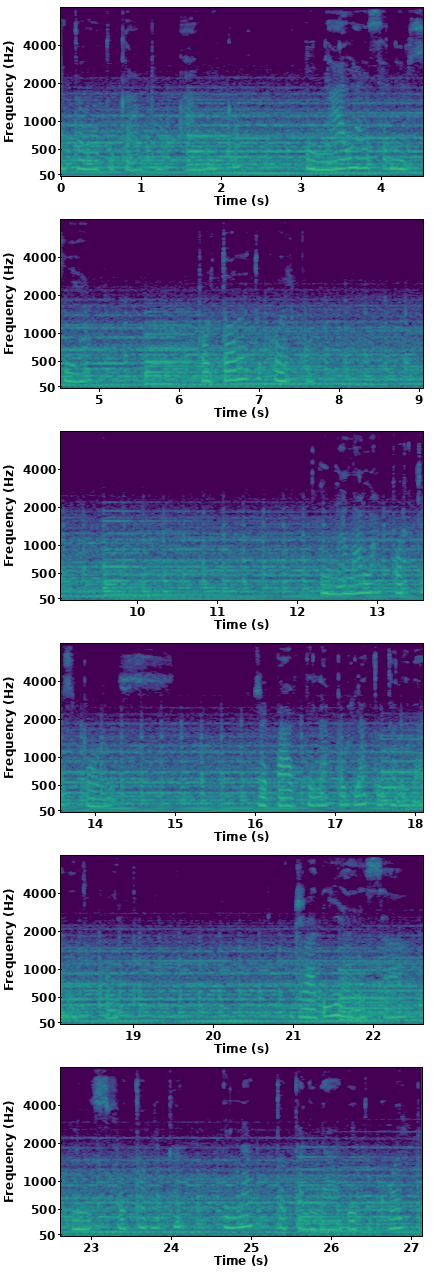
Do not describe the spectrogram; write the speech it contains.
a todo tu campo áurico. Inhala esa energía por todo tu cuerpo Inhálala por tus poros. Repártela por la totalidad de tu cuerpo. Radia esa luz fotónica en la totalidad de tu cuerpo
